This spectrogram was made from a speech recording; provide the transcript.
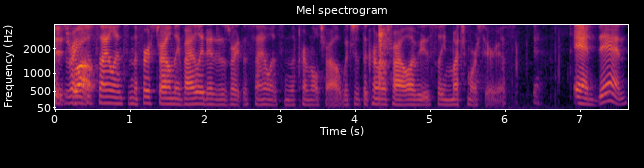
his at right to silence in the first trial, and they violated his right to silence in the criminal trial, which is the criminal trial, obviously much more serious. Yeah. And then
